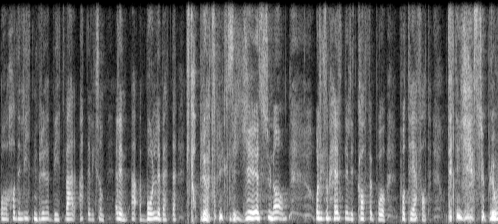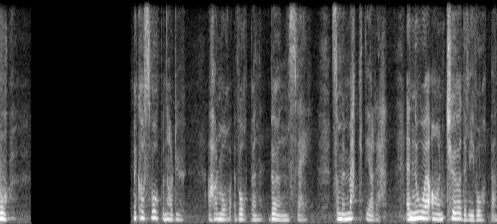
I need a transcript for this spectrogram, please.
og hadde en liten brødbit hver etter liksom, eller en bollebette. Vi tar brødsprøytelse i Jesu navn! Og liksom helte litt kaffe på, på tefatet. Dette er Jesu blod! Men hvilket våpen har du? Jeg har våpen bønnens vei som er mektigere enn noe annet kjødelig våpen.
